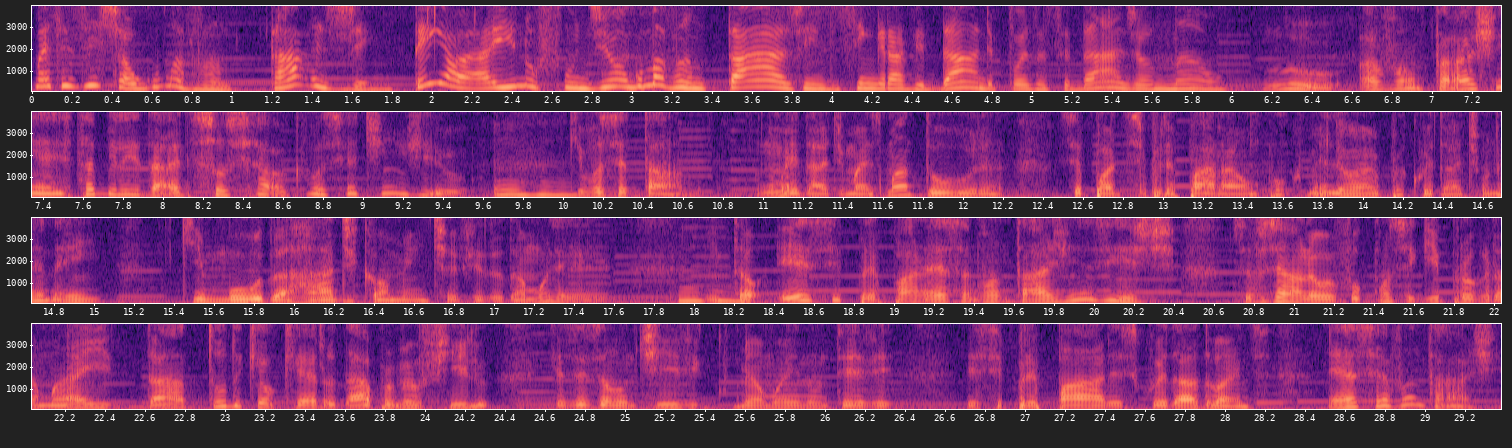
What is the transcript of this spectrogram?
Mas existe alguma vantagem? Tem aí no fundinho alguma vantagem de se engravidar depois dessa idade ou não? Lu, a vantagem é a estabilidade social que você atingiu. Uhum. Que você está numa idade mais madura, você pode se preparar um pouco melhor para cuidar de um neném, que muda radicalmente a vida da mulher. Uhum. Então, esse preparo, essa vantagem existe. Você fala assim, olha, eu vou conseguir programar e dar tudo que eu quero dar para o meu filho, que às vezes eu não tive, minha mãe não teve esse preparo, esse cuidado antes. Essa é a vantagem.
